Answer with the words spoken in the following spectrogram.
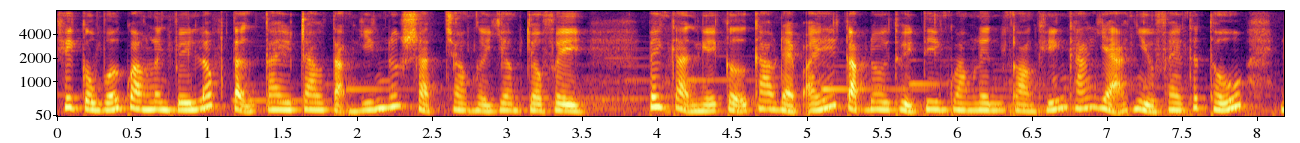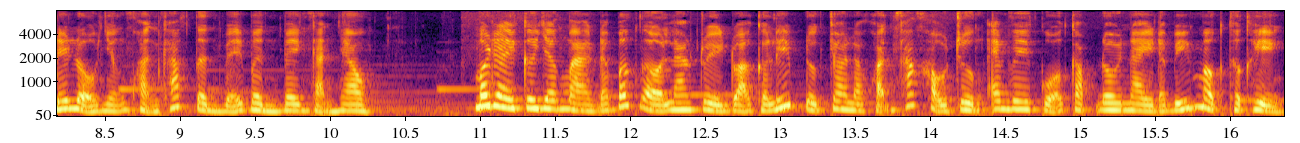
khi cùng với Quang Linh Vlog tận tay trao tặng giếng nước sạch cho người dân châu Phi. Bên cạnh nghĩa cử cao đẹp ấy, cặp đôi Thùy Tiên Quang Linh còn khiến khán giả nhiều fan thích thú để lộ những khoảnh khắc tình bể bình bên cạnh nhau. Mới đây, cư dân mạng đã bất ngờ lan truyền đoạn clip được cho là khoảnh khắc hậu trường MV của cặp đôi này đã bí mật thực hiện.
